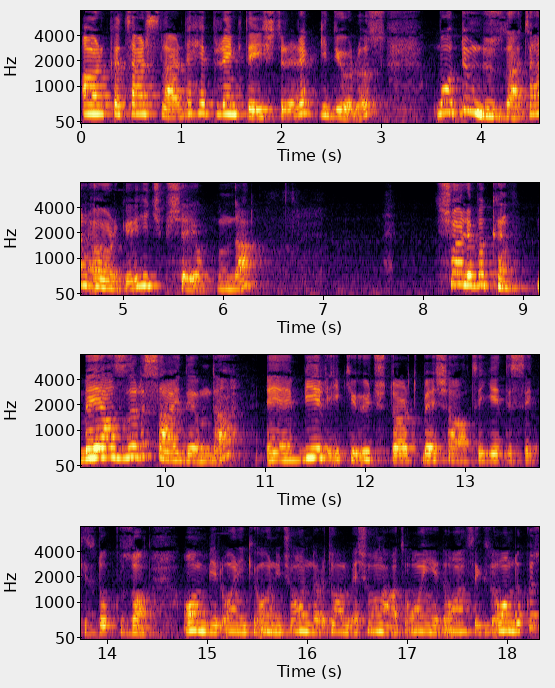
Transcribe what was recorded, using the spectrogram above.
arka terslerde hep renk değiştirerek gidiyoruz. Bu dümdüz zaten örgü. Hiçbir şey yok bunda. Şöyle bakın beyazları saydığımda 1, 2, 3, 4, 5, 6, 7, 8, 9, 10, 11, 12, 13, 14, 15, 16, 17, 18, 19,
